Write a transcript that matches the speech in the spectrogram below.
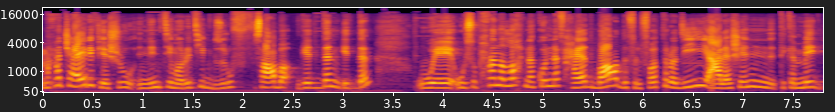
آه، فمحدش عارف يا شروق إن انت مريتي بظروف صعبة جدا جدا. و- وسبحان الله إحنا كنا في حياة بعض في الفترة دي علشان تكملي.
